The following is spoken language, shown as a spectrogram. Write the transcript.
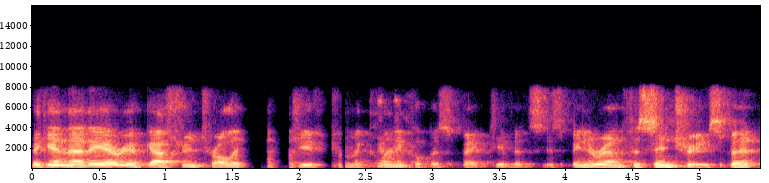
Again, that area of gastroenterology, from a clinical perspective, it's it's been around for centuries. But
